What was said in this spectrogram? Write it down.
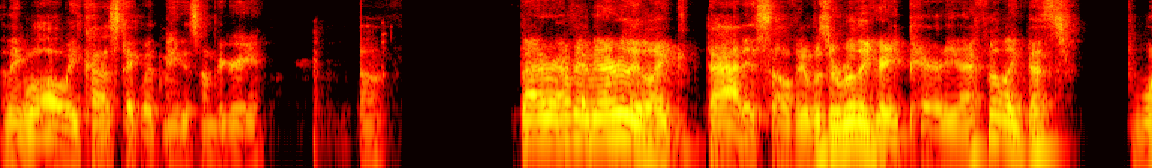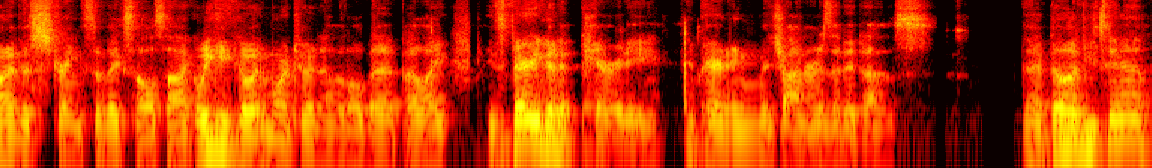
I think will always kind of stick with me to some degree. So, but I, I mean, I really like that itself. It was a really great parody. And I feel like that's one of the strengths of Excel Saga. We could go more to it in a little bit, but like it's very good at parody and parodying the genres that it does. Uh, Bill, have you seen it?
